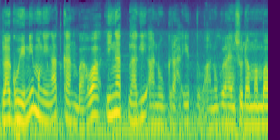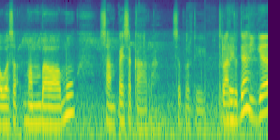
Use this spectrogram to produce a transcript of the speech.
lagu ini mengingatkan bahwa ingat lagi anugerah itu, anugerah yang sudah membawa membawamu sampai sekarang. Seperti itu. Selanjutnya, tiga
